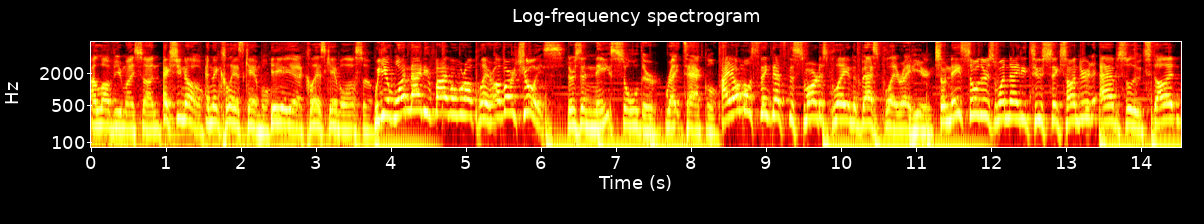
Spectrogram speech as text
I love you, my son. Actually, no. And then Calais Campbell. Yeah, yeah, yeah. Calais Campbell also. We get 195 overall player of our choice. There's a Nate Solder right tackle. I almost think that's the smartest play and the best play right here. So Nate Solder's 192, 600. Absolute stud.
